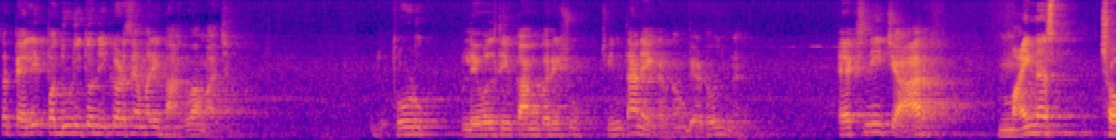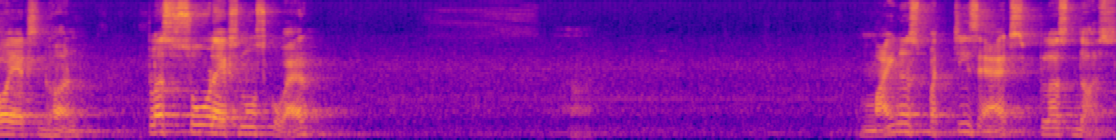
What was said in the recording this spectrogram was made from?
સર, પહેલી પદુડી તો નીકળશે અમારી ભાગવામાં જ. થોડુંક લેવલથી કામ કરીશું. ચિંતા નહીં કરતા, હું બેઠો છું ને. એક્સની ચાર માઇનસ છ એક્સ ઘન પ્લસ સોળ એક્સનો સ્ક્વેર માઇનસ પચીસ એક્સ પ્લસ દસ.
